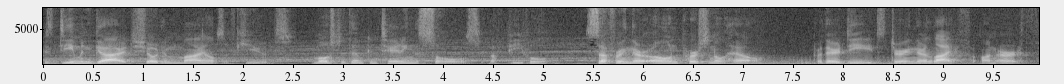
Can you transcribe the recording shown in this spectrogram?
his demon guide showed him miles of cubes, most of them containing the souls of people suffering their own personal hell for their deeds during their life on earth.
